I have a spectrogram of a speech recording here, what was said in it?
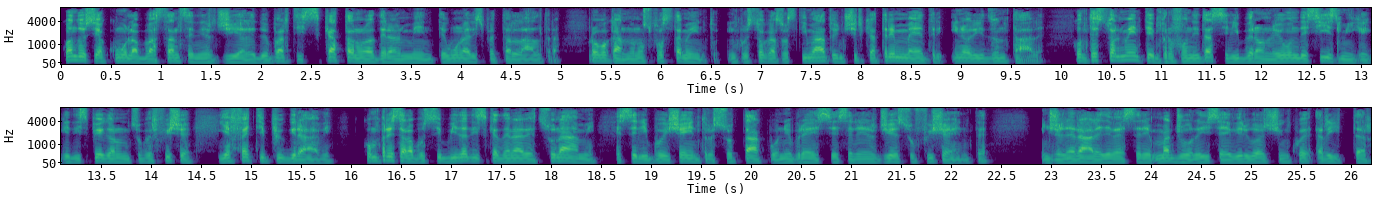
Quando si accumula abbastanza energia, le due parti scattano lateralmente una rispetto all'altra, provocando uno spostamento, in questo caso stimato in circa 3 metri in orizzontale. Contestualmente in profondità si liberano le onde sismiche che dispiegano in superficie gli effetti più gravi, compresa la possibilità di scatenare tsunami e se li poi centro e sott'acqua o nei pressi e se l'energia è sufficiente, in generale deve essere maggiore di 6,5 Richter,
